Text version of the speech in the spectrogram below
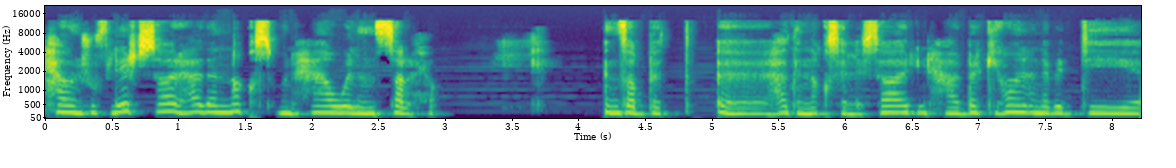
نحاول نشوف ليش صار هذا النقص ونحاول نصلحه. نظبط آه هذا النقص اللي صار. نحاول بركي هون أنا بدي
